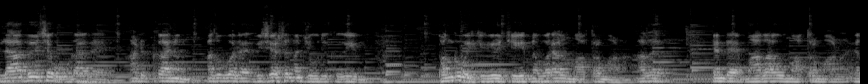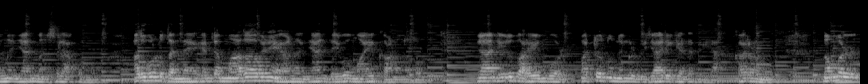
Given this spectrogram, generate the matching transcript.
ലാഭേച്ഛ കൂടാതെ അടുക്കാനും അതുപോലെ വിശേഷങ്ങൾ ചോദിക്കുകയും പങ്കുവയ്ക്കുകയും ചെയ്യുന്ന ഒരാൾ മാത്രമാണ്. അത് എന്റെ മാതാവ് മാത്രമാണ് എന്ന് ഞാൻ മനസ്സിലാക്കുന്നു. അതുകൊണ്ട് തന്നെ എന്റെ മാതാവിനെയാണ് ഞാൻ ദൈവമായി കാണുന്നത്. ഞാൻ ഇത് പറയുമ്പോൾ മറ്റൊന്നും നിങ്ങൾ വിചാരിക്കേണ്ടതില്ല. കാരണം നമ്മൾ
